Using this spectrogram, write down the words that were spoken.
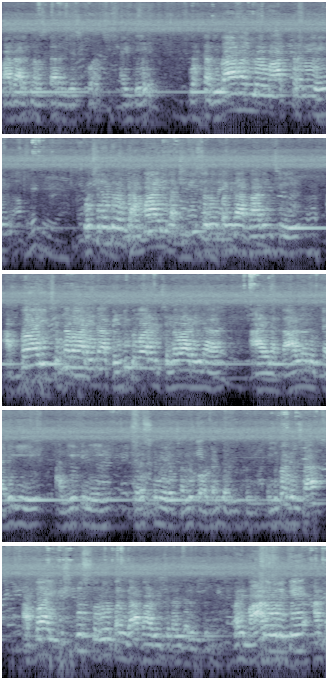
పాదాలకు నమస్కారం చేసుకోవచ్చు. అయితే ఒక్క వివాహంలో మాత్రమే వచ్చినటువంటి అమ్మాయిని లక్ష్మీ స్వరూపంగా భావించి అబ్బాయి చిన్నవాడైనా పెళ్ళి కుమారుడు చిన్నవాడైనా ఆయన కాళ్ళను కడిగి ఆ నీటిని శిరస్సు మీద చల్లుకోవడం జరుగుతుంది. ఎందుకో తెలుసా? అబ్బాయి విష్ణు స్వరూపంగా భావించడం జరుగుతుంది. మరి మానవులకే అంత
